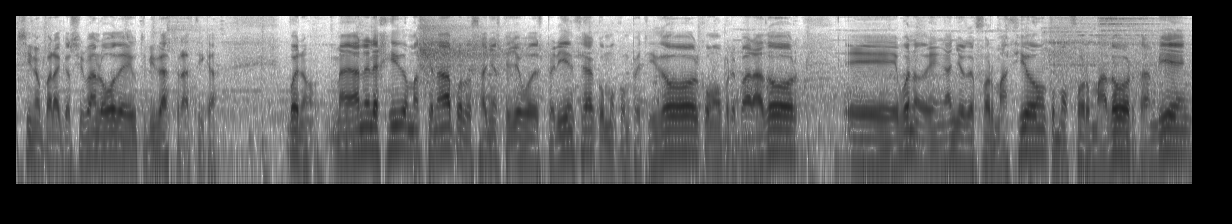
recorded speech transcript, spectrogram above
sino para que os sirvan luego de utilidad práctica. Bueno, me han elegido más que nada por los años que llevo de experiencia como competidor, como preparador, eh, bueno, en años de formación, como formador también.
